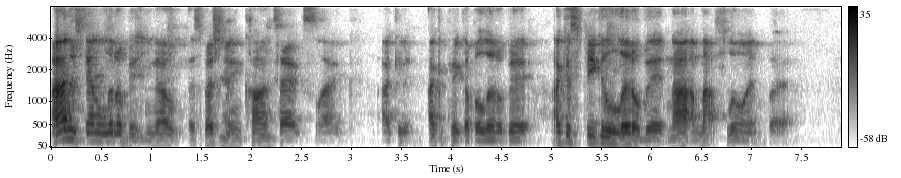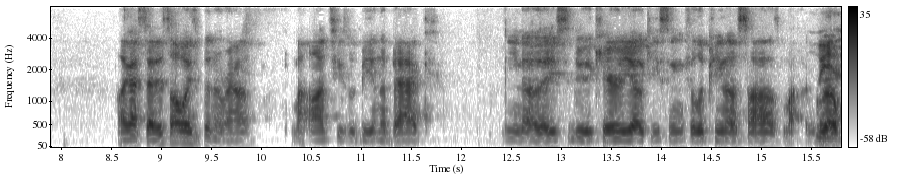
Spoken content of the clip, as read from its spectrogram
I understand a little bit, you know, especially yeah. in context like I could I could pick up a little bit. I could speak a little bit. Not I'm not fluent, but like I said, it's always been around. My aunties would be in the back. You know, they used to do the karaoke, sing Filipino songs. My, I grew yeah. up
